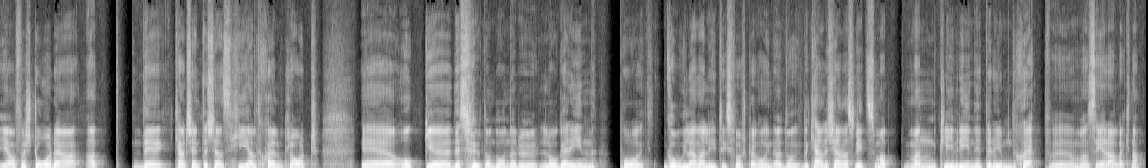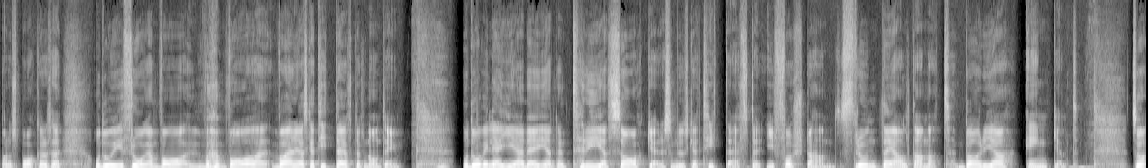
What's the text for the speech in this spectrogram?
jag förstår det att det kanske inte känns helt självklart. Eh, och eh, dessutom då när du loggar in på Google Analytics första gången, då, då, kan det kännas lite som att man kliver in i ett rymdskepp. Eh, man ser alla knappar och spakar och så här. Och då är frågan, vad, vad, vad är det jag ska titta efter för någonting? Och då vill jag ge dig egentligen tre saker som du ska titta efter i första hand. Strunta i allt annat. Börja enkelt. Så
